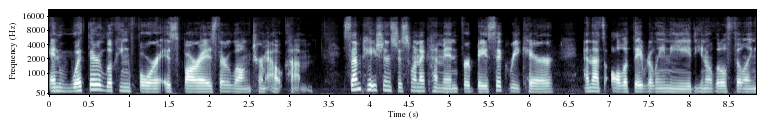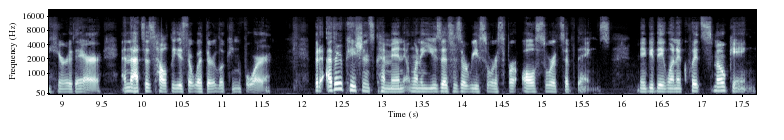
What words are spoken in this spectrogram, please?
and what they're looking for as far as their long term outcome. Some patients just want to come in for basic recare, and that's all that they really need, you know, a little filling here or there. And that's as healthy as what they're looking for. But other patients come in and want to use this as a resource for all sorts of things. Maybe they want to quit smoking.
